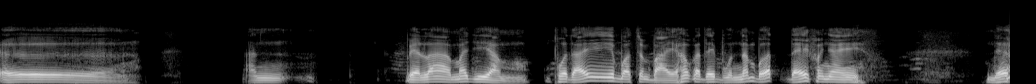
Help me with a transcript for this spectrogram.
เออ อันเวลามาเยี่ยมผู้ใดบ่สบายเขาก็ได้บุญน้ำเบิดได้พ่อใหญ่เด้อ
